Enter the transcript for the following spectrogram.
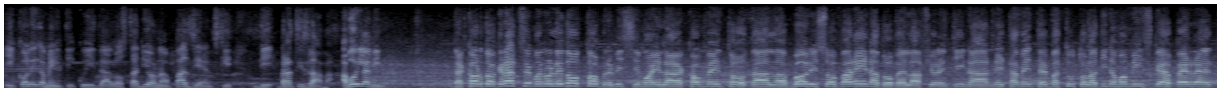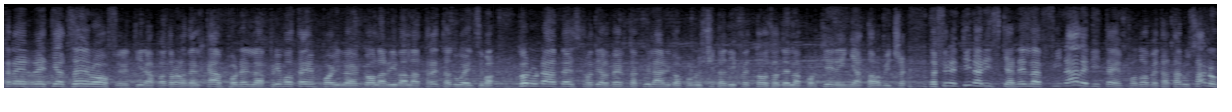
i collegamenti qui dallo stadione Pazienski di Bratislava. A voi la linea. D'accordo, grazie Emanuele Dotto, brevissimo il commento dal Borisov Arena dove la Fiorentina ha nettamente battuto la Dinamo Minsk per 3 reti a 0, Fiorentina padrona del campo nel primo tempo, il gol arriva al 32esimo con un destro di Alberto Aquilani dopo un'uscita difettosa del portiere Ignatovic. La Fiorentina rischia nel finale di tempo dove Tatarusanu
